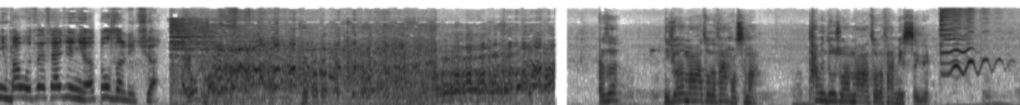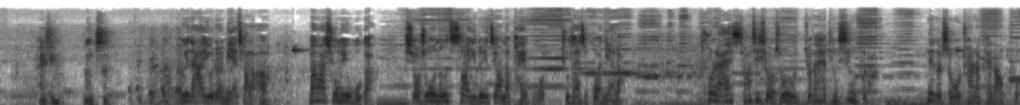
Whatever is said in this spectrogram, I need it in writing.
你把我再塞进你的肚子里去。哎呦我的妈 儿子，你觉得妈妈做的饭好吃吗？他们都说妈妈做的饭没食欲，还行，能吃。回答有点勉强了啊。妈妈兄妹五个，小时候能吃上一顿这样的排骨，就算是过年了。突然想起小时候，觉得还挺幸福的。那个时候穿着开裆裤，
